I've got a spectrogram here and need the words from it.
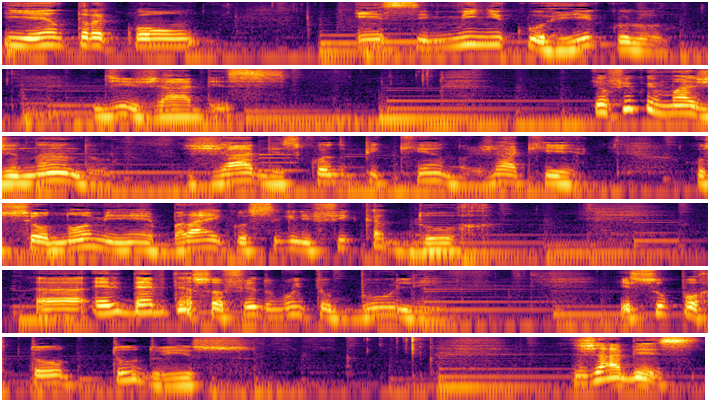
e entra com esse mini currículo de Jabes. Eu fico imaginando Jabes quando pequeno, já que o seu nome em hebraico significa dor. Uh, ele deve ter sofrido muito bullying e suportou tudo isso. Jabes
